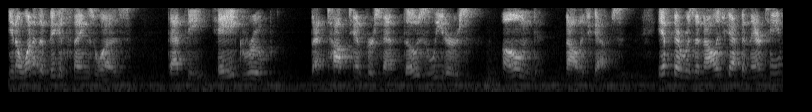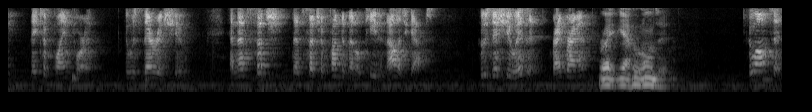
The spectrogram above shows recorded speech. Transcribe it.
you know, one of the biggest things was that the A group, that top 10%, those leaders owned knowledge gaps. If there was a knowledge gap in their team, they took blame for it. It was their issue. And that's such that's such a fundamental key to knowledge gaps. Whose issue is it? Right, Brian? Right, yeah, who owns it? Who owns it?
